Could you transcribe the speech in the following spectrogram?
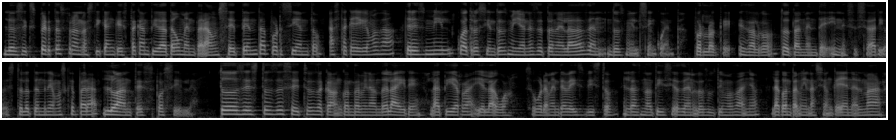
Los expertos pronostican que esta cantidad aumentará un 70% hasta que lleguemos a 3.400 millones de toneladas en 2050, por lo que es algo totalmente innecesario. Esto lo tendríamos que parar lo antes posible. Todos estos desechos acaban contaminando el aire, la tierra y el agua. Seguramente habéis visto en las noticias en los últimos años la contaminación que hay en el mar.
